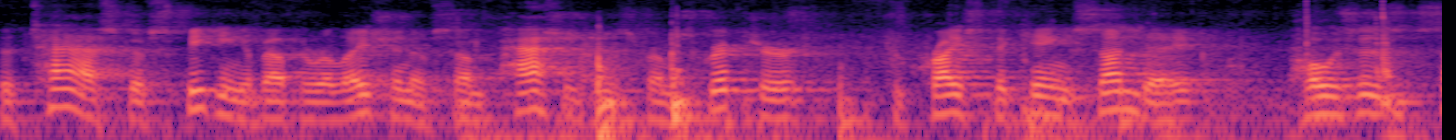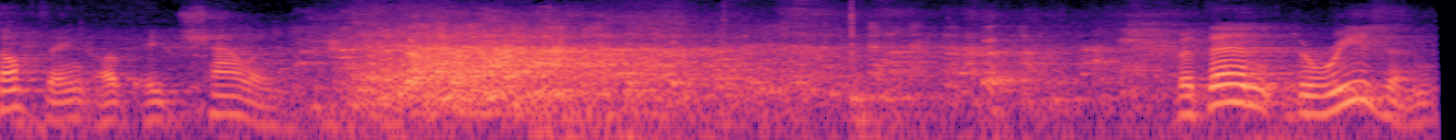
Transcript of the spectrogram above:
the task of speaking about the relation of some passages from Scripture to Christ the King Sunday poses something of a challenge. but then the reason,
